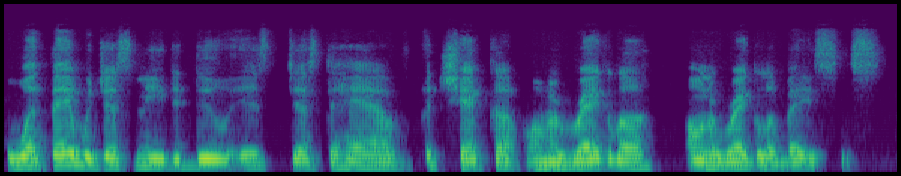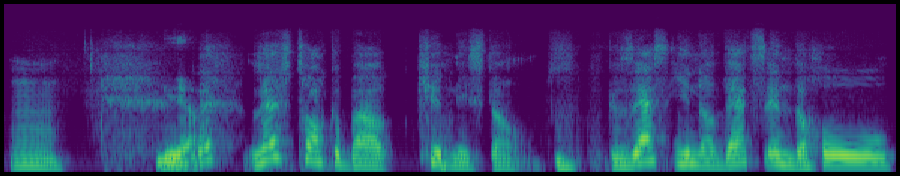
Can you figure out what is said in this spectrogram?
what they would just need to do is just to have a checkup on a regular on a regular basis. Mm. Yeah. Let, us talk about kidney stones because that's you know that's in the whole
